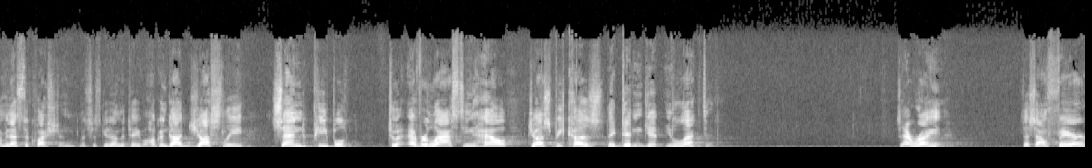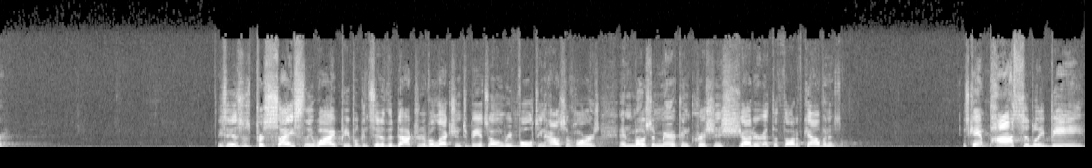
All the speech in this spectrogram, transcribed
I mean, that's the question. Let's just get it on the table. How can God justly send people to everlasting hell just because they didn't get elected. Is that right? Does that sound fair? You see, this is precisely why people consider the doctrine of election to be its own revolting house of horrors, and most American Christians shudder at the thought of Calvinism. This can't possibly be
